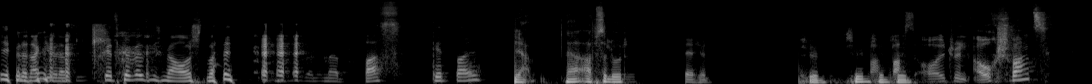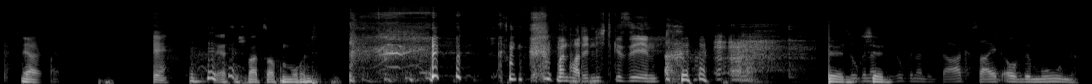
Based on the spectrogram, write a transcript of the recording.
ja, danke. Jetzt können wir es nicht mehr ausstrahlen. Dann immer Basketball. Ja, absolut. Sehr schön. Schön, schön, War schön, schön. Buzz Aldrin auch schwarz? Ja. Okay. Der erste Schwarz auf dem Mond. Man hat ihn nicht gesehen. Die Schön, sogenannte, die schön. sogenannte Dark Side of the Moon.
